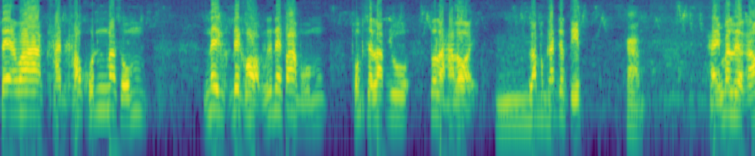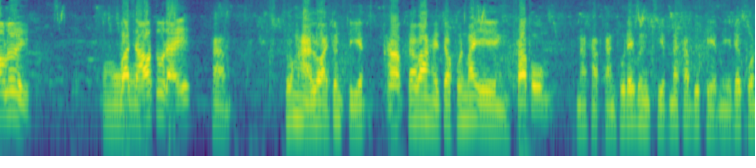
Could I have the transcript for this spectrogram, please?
แต่ว่าขันเขาค้นมาสมในในขอกหรือในฟาร์มผม ผมสลับอยู่ตัวละห้าร้อยอืมรับประกันจนติดครับให้มาเลือกเอาเลยอ๋อว่าจะเอาตัวไหนครับสวมหาลอยจนเตียดครับ แต่ว่าให้เจ้าคนมาเอง ครับผม นะครับการผู้ได้เบิ่งคลิปนะครับดูเพจนี้ได้คน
